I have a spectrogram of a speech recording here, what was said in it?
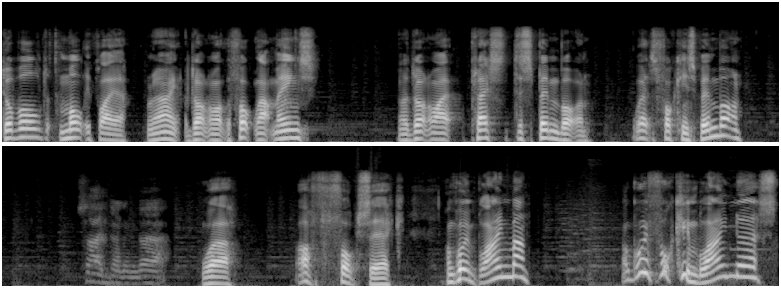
Doubled multiplayer. Right, I don't know what the fuck that means. I don't know why. Press the spin button. Where's the fucking spin button? Side down in there. Where? Oh, fuck's sake. I'm going blind, man. I'm going fucking blind, nurse.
